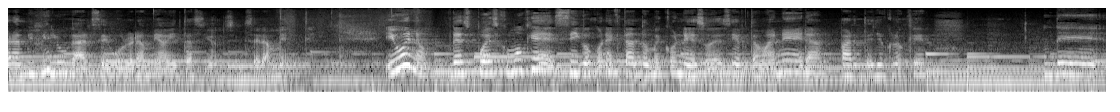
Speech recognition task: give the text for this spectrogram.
para mí mi lugar seguro era mi habitación, sinceramente. Y bueno, después como que sigo conectándome con eso de cierta manera. Parte yo creo que de,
